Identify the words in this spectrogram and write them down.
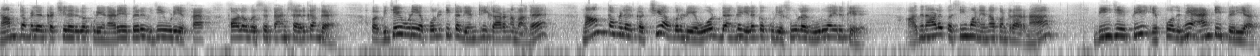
நாம் தமிழர் கட்சியில் இருக்கக்கூடிய நிறைய பேர் விஜயுடைய ஃபாலோவர்ஸ் ஃபேன்ஸாக இருக்காங்க. அப்போ விஜயுடைய பொலிட்டிக்கல் என்ட்ரி காரணமாக நாம் தமிழர் கட்சி அவங்களுடைய ஓட் பேங்கை இழக்கக்கூடிய சூழல் உருவாயிருக்கு. அதனால இப்போ சீமான் என்ன பண்ணுறாருன்னா பிஜேபி எப்போதுமே anti Periyar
